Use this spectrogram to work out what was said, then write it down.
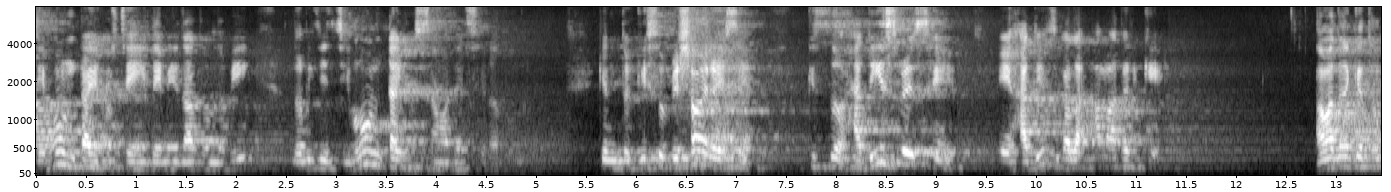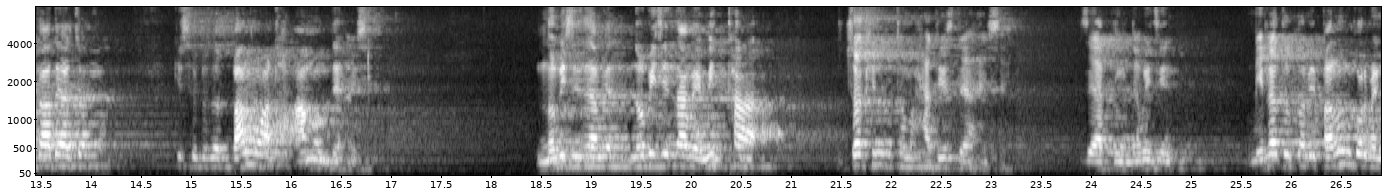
জীবনটাই হচ্ছে ঈদে মিলাদুল নবী, নবীজির জীবনটাই হচ্ছে আমাদের সিরাতুল নবী। কিন্তু কিছু বিষয় রয়েছে, কিছু হাদিস রয়েছে, এই হাদিসগুলা আমাদেরকে আমাদেরকে ধোকা দেওয়ার জন্য কিছু কিছু বাংলা আমল দেওয়া হয়েছে। নবীজির নামে নবীজির নামে মিথ্যা যখিনতম হাদিস দেওয়া হয়েছে যে আপনি নবীজি মিলাদুল নবী পালন করবেন,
